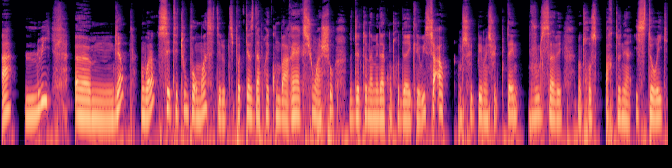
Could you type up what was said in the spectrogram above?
à lui. Euh, bien, donc voilà, c'était tout pour moi. C'était le petit podcast d'après combat réaction à chaud de Delton Ameda contre Derek Lewis. Ciao Sweet Pea, My Sweet Protein, vous le savez, notre partenaire historique,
